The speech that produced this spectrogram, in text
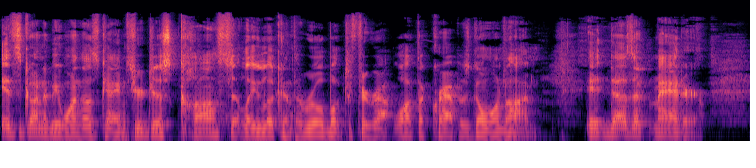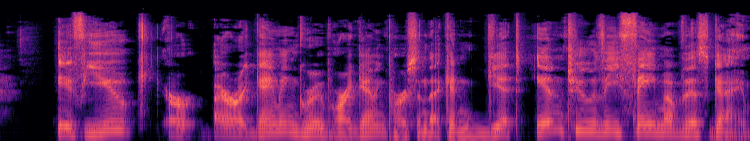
It's going to be one of those games. You're just constantly looking at the rule book to figure out what the crap is going on. It doesn't matter. If you are, are a gaming group or a gaming person that can get into the theme of this game,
